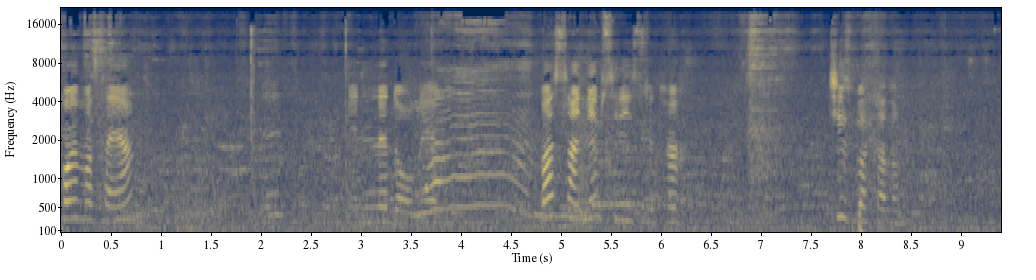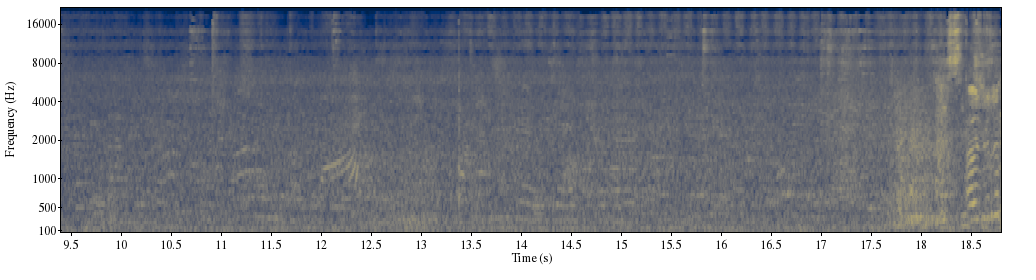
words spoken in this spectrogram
Koy masaya. Eline de oluyor. Bas annem silinsin. Hah. Çiz bakalım. Özgür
